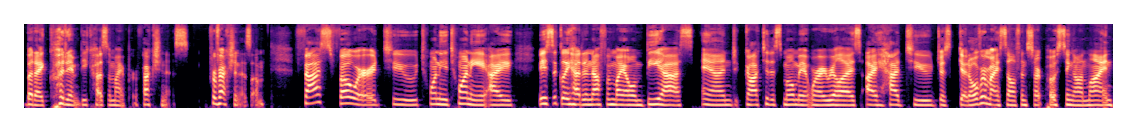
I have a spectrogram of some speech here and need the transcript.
but I couldn't because of my perfectionist perfectionism. Fast forward to 2020, I basically had enough of my own BS and got to this moment where I realized I had to just get over myself and start posting online.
